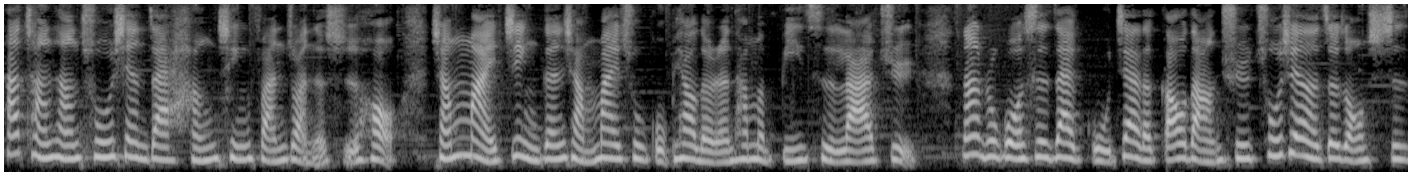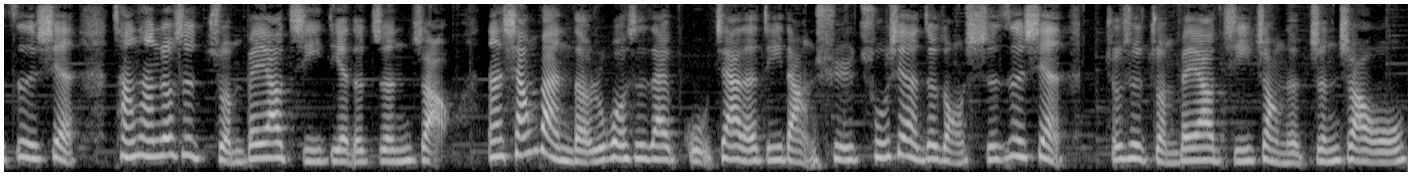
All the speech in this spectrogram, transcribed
它常常出现在行情反转的时候，想买进跟想卖出股票的人，他们彼此拉锯。那如果是在股价的高档区出现了这种十字线，常常就是准备要急跌的征兆。那相反的，如果是在股价的低档区出现了这种十字线，就是准备要急涨的征兆哦。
